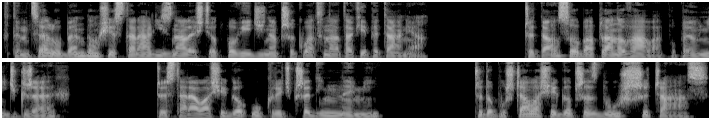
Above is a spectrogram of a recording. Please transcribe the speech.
W tym celu będą się starali znaleźć odpowiedzi na przykład na takie pytania: czy ta osoba planowała popełnić grzech? Czy starała się go ukryć przed innymi? Czy dopuszczała się go przez dłuższy czas?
